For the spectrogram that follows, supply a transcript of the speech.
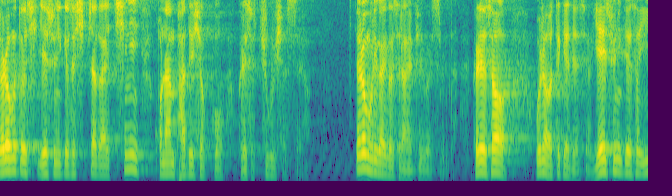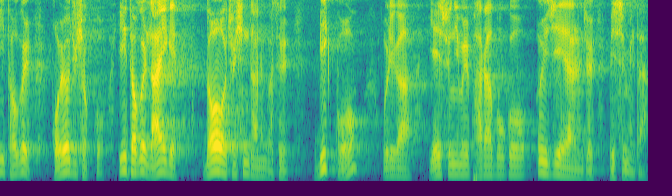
여러분 또 예수님께서 십자가에 친히 고난 받으셨고 그래서 죽으셨어요. 여러분 우리가 이것을 알 필요가 있습니다. 그래서 우리는 어떻게 되세요? 예수님께서 이 덕을 보여주셨고 이 덕을 나에게 넣어 주신다는 것을 믿고 우리가 예수님을 바라보고 의지해야 하는 줄 믿습니다.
